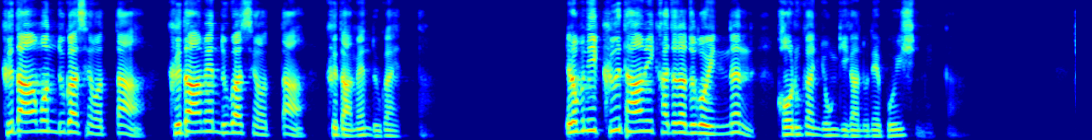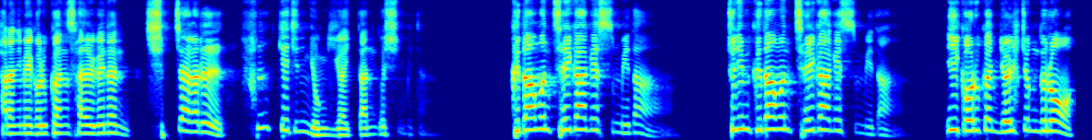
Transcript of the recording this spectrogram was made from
그 다음은 누가 세웠다. 그 다음엔 누가 세웠다. 그 다음엔 누가 했다. 여러분이 그 다음이 가져다 두고 있는 거룩한 용기가 눈에 보이십니까? 하나님의 거룩한 사역에는 십자가를 함께 진 용기가 있다는 것입니다. 그 다음은 제가 하겠습니다. 주님, 그 다음은 제가 하겠습니다. 이 거룩한 열정들로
